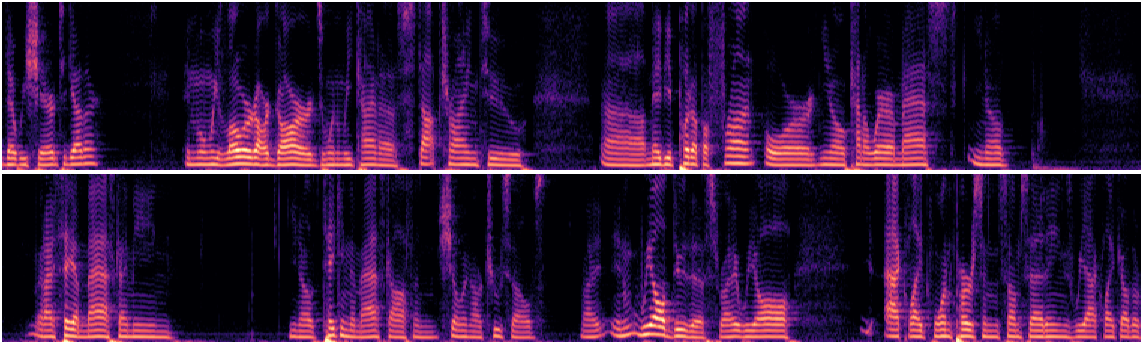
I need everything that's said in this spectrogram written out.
that we shared together. And when we lowered our guards, when we kind of stopped trying to uh, maybe put up a front or, you know, kind of wear a mask, you know, when I say a mask, I mean, you know, taking the mask off and showing our true selves, right? And we all do this, right? We all act like one person in some settings, we act like other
